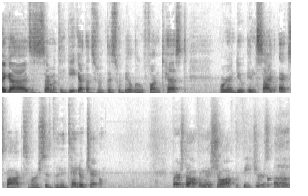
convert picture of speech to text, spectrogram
Hey guys, this is Samuel T Geek. I thought this would, this would be a little fun test. We're gonna do Inside Xbox versus the Nintendo channel. First off, I'm gonna show off the features of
